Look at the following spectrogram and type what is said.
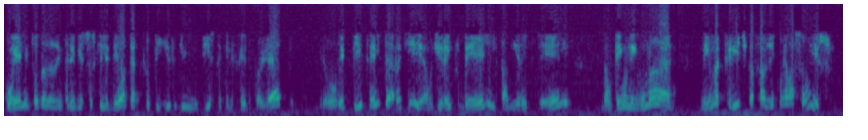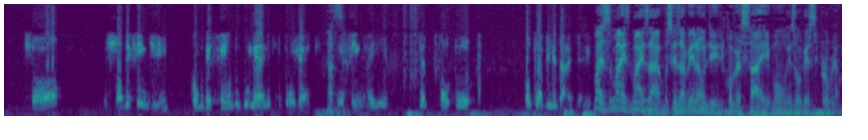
com ele em todas as entrevistas que ele deu, até porque o pedido de vista que ele fez do projeto, eu repito e reitero aqui, é um direito dele, ele está no direito dele, não tenho nenhuma, nenhuma crítica a fazer com relação a isso. Só, só defendi, como defendo, o mérito do projeto. Tá Enfim, aí faltou faltou habilidade ali. Mas, mas, mas, ah, vocês haverão de, de conversar e vão resolver esse problema.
